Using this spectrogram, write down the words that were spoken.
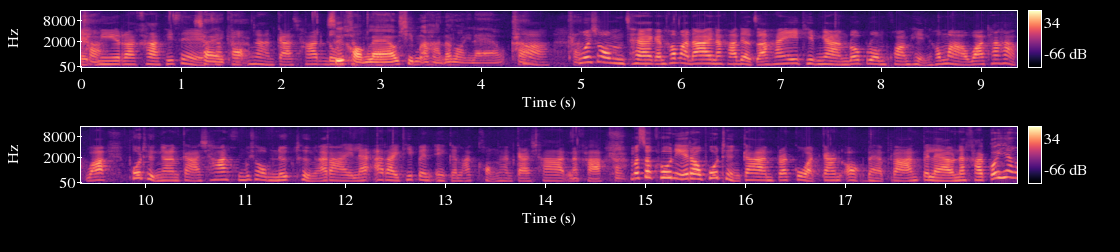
ษ ค่ะมีราคาพิเศษใช่เฉค่ะ พาะงานกาชาติโดยซื้อของเฉพาะแล้วชิมอาหารอร่อยแล้วค่ะ ค่ะค่ะ คุณผู้ชมแชร์กันเข้ามาได้นะคะ เดี๋ยวจะให้ทีมงานรวบรวมความเห็นเข้ามาว่าถ้าหากว่าพูดถึงงานกาชาติคุณผู้ชมนึกถึงอะไร และอะไรที่เป็นเอกลักษณ์ของงานกาชาตินะคะ ค่ะ เมื่อสักครู่นี้เราพูดถึงการประกวดการออกแบบร้านไปแล้วนะคะ ก็ยัง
